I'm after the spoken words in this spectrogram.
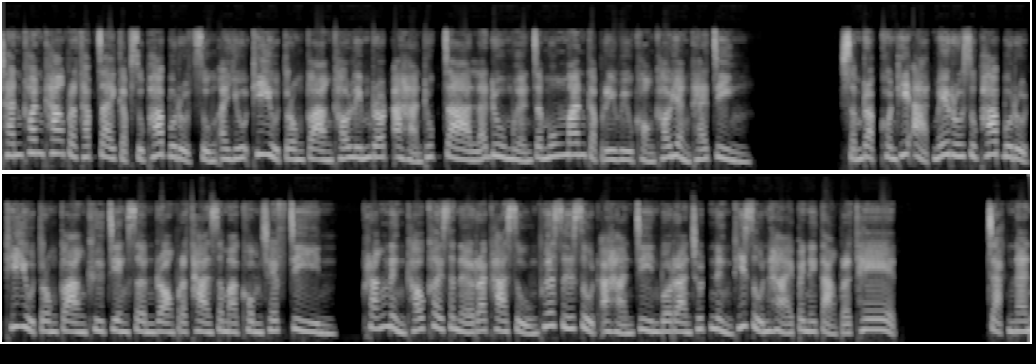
ฉันค่อนข้างประทับใจกับสุภาพบุรุษสูงอายุที่อยู่ตรงกลางเขาลิ้มรสอาหารทุกจานและดูเหมือนจะมุ่งมั่นกับรีวิวของเขาอย่างแท้จริง สำหรับคนที่อาจไม่รู้สุภาพบุรุษที่อยู่ตรงกลางคือเจียงเซินรองประธานสมาคมเชฟจีน ครั้งหนึ่งเขาเคยเสนอราคาสูงเพื่อซื้อสูตรอาหารจีนโบราณชุดหนึ่งที่สูญหายไปในต่างประเทศ จากนั้น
